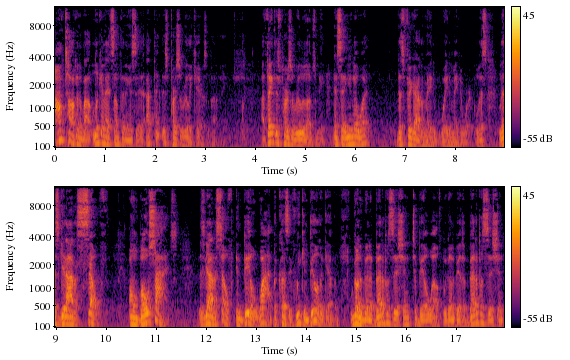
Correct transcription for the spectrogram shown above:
I'm talking about looking at something and saying, I think this person really cares about me. I think this person really loves me and say, you know what? Let's figure out a way to make it work. Let's let's get out of self on both sides this guy to self and build. Why? Because if we can build together, we're going to be in a better position to build wealth. We're going to be in a better position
